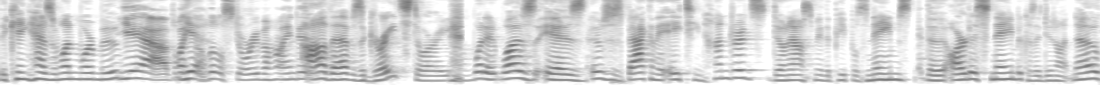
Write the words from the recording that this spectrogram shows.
The king has one more move. Yeah, like Yeah. the little story behind it. Oh, that was a great story. what it was is it was just back in the 1800s. Don't ask me the people's names, the artist's name, because I do not know.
